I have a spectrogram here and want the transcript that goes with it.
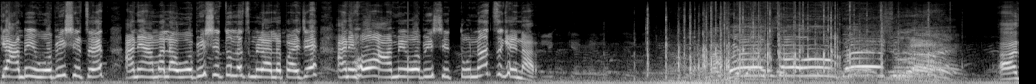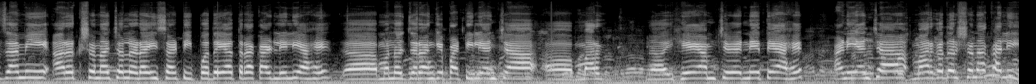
की आम्ही ओबीसीच आहेत आणि आम्हाला ओबीसीतूनच मिळालं पाहिजे आणि हो आम्ही ओबीसीतूनच घेणार. आज आम्ही आरक्षणाच्या लढाईसाठी पदयात्रा काढलेली आहे. मनोज जरांगे पाटील यांच्या मार्ग हे आमचे नेते आहेत आणि यांच्या मार्गदर्शनाखाली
